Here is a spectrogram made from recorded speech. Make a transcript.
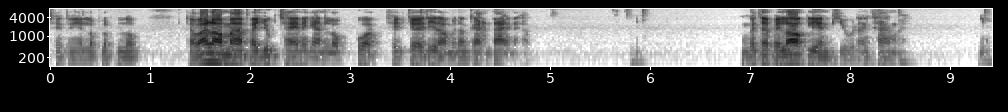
ใช้ตัวนี้ลบลบลบแต่ว่าเรามาประยุกต์ใช้ในการลบพวกเท็กเจอร์ที่เราไม่ต้องการได้นะครับ มันก็จะไปลอกเลียนผิวด้านข้างมานี่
